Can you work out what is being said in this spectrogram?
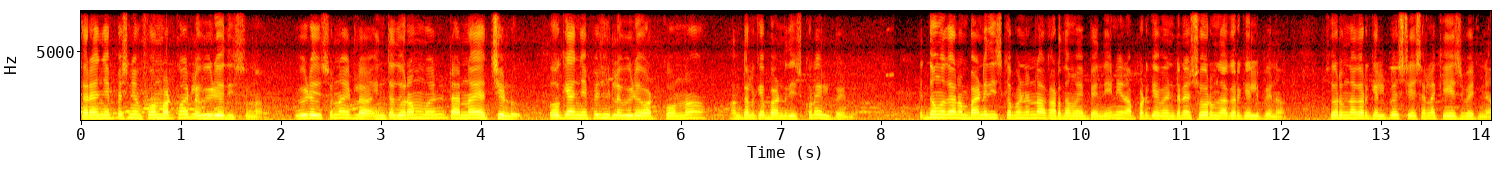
సరే అని చెప్పేసి నేను ఫోన్ పట్టుకొని ఇట్లా వీడియో తీస్తున్నా. వీడియో తీస్తున్నా ఇట్లా ఇంత దూరం పోయి టర్న్ అయ్యి వచ్చిండు. ఓకే అని చెప్పేసి ఇట్లా వీడియో పట్టుకున్నా అంతలకే బండి తీసుకొని వెళ్ళిపోయాడు. దొంగతనం బండి తీసుకుపోయినా నాకు అర్థమైపోయింది. నేను అప్పటికే వెంటనే షోరూమ్ దగ్గరికి వెళ్ళిపోయినా. షోరూమ్ దగ్గరికి వెళ్ళిపోయి స్టేషన్లో కేసు పెట్టిన.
